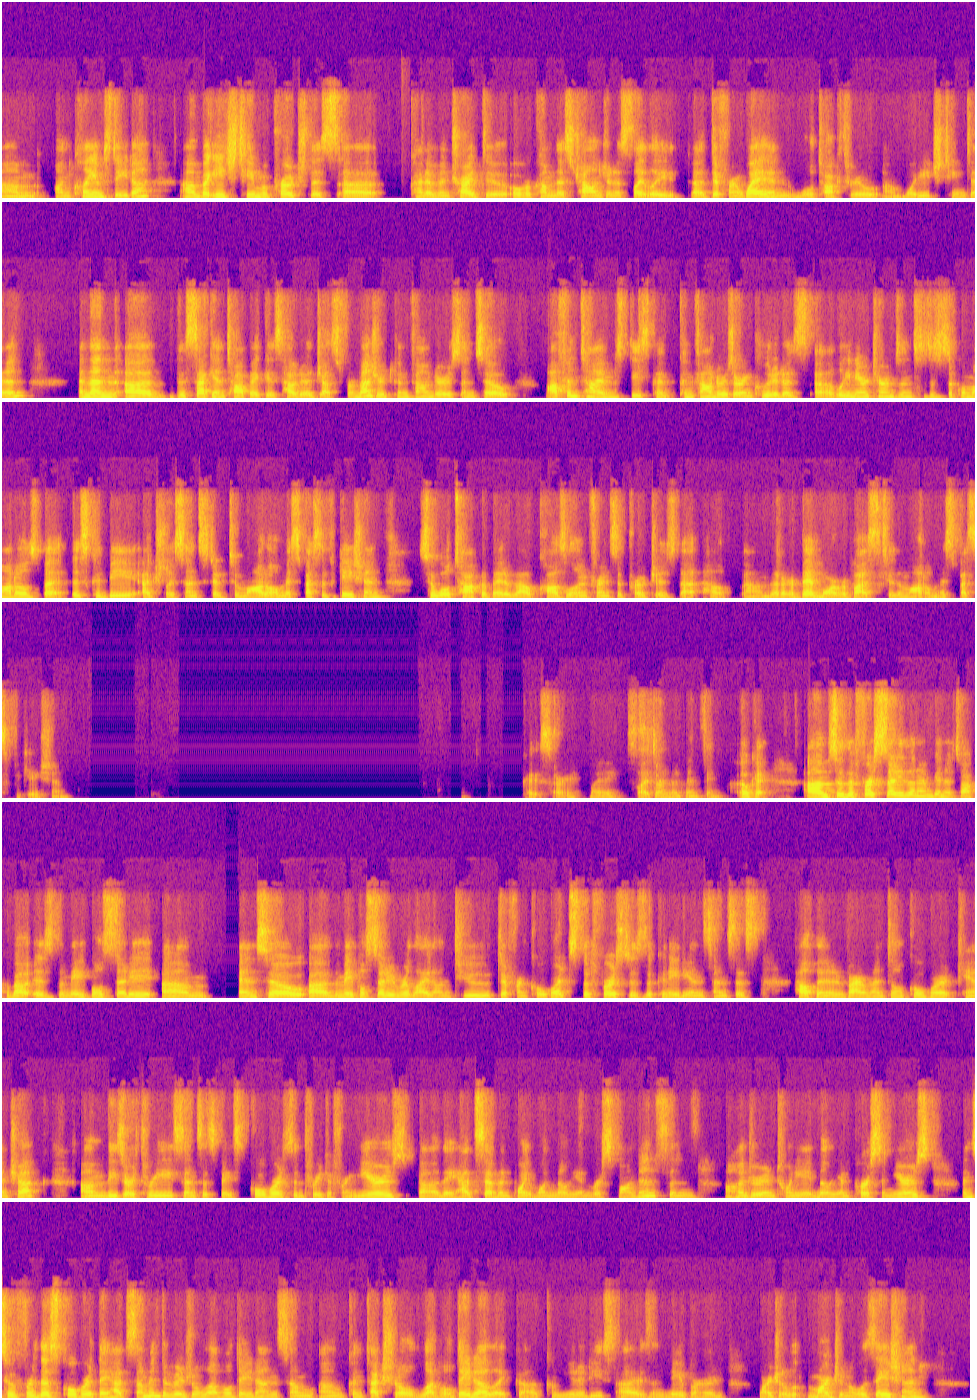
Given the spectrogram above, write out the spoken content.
um, on claims data, um, but each team approached this uh, kind of and tried to overcome this challenge in a slightly uh, different way. And we'll talk through um, what each team did. And then uh, the second topic is how to adjust for measured confounders. And so oftentimes these con confounders are included as uh, linear terms in statistical models, but this could be actually sensitive to model misspecification. So we'll talk a bit about causal inference approaches that help, um, that are a bit more robust to the model misspecification. Okay, sorry, my slides aren't advancing. Okay, um, so the first study that I'm gonna talk about is the MAPLE study. Um, and so uh, the MAPLE study relied on two different cohorts. The first is the Canadian Census Health and Environmental Cohort, CanCHEC. Um, these are three census-based cohorts in three different years. Uh, they had 7.1 million respondents and 128 million person years. And so for this cohort, they had some individual level data and some um, contextual level data like uh, community size and neighborhood marginal, marginalization.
